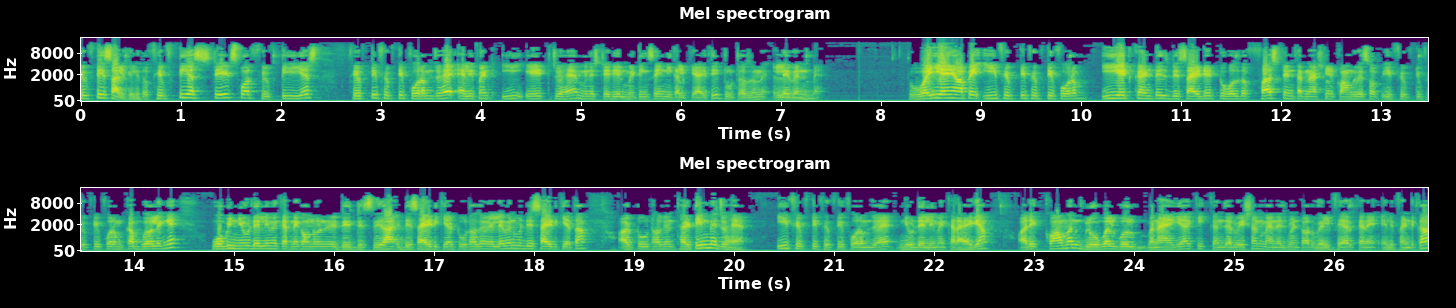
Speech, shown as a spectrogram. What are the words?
50 साल के लिए। तो 50 स्टेट्स फॉर 50 इयर्स 50 50 फोरम जो है, एलिफेंट ई एट जो है, मिनिस्टेरियल मीटिंग से ही निकल के आई थी 2011 में। तो वही है यहाँ पे E fifty fifty forum E eight countries decided to hold the first international congress of E fifty fifty forum कब बोलेंगे? वो भी न्यू दिल्ली में करने का उन्होंने डिसाइड किया। 2011 में डिसाइड किया था और 2013 में जो है ई फिफ्टी फिफ्टी फोरम जो है न्यू दिल्ली में कराया गया। और एक कॉमन ग्लोबल गोल बनाया गया कि कंजर्वेशन मैनेजमेंट और वेलफेयर करें एलिफेंट का।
